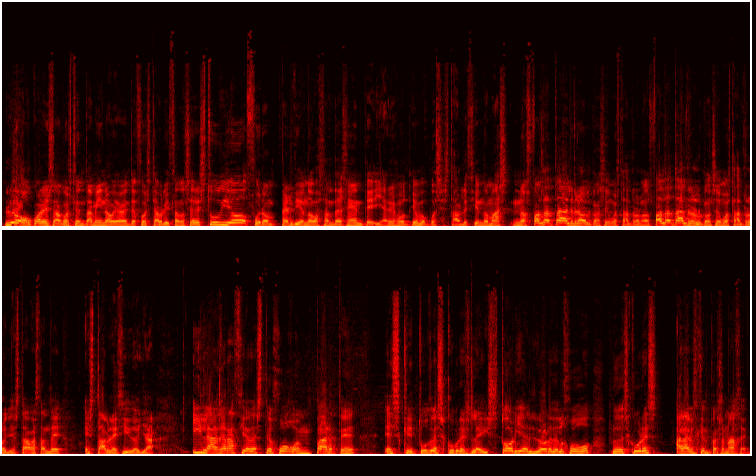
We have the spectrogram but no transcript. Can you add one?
Luego, ¿cuál es la cuestión? También, obviamente, fue estabilizándose el estudio, fueron perdiendo bastante gente y al mismo tiempo, pues estableciendo más. Nos falta tal rol, conseguimos tal rol. Nos falta tal rol, conseguimos tal rol. Y está bastante establecido ya. Y la gracia de este juego, en parte, es que tú descubres la historia, el lore del juego, lo descubres a la vez que el personaje.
